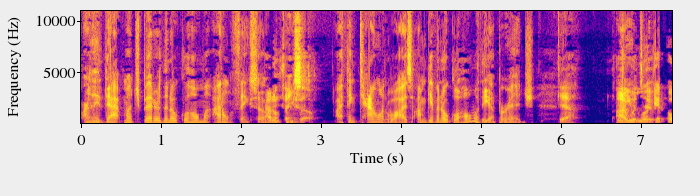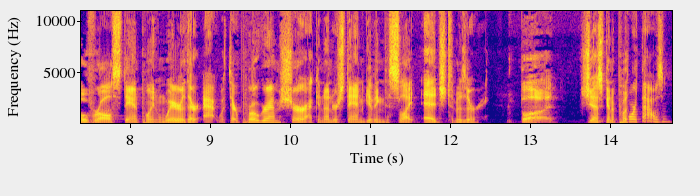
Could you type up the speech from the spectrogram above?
are they that much better than Oklahoma? I don't think so. I don't think so. I think talent wise, I'm giving Oklahoma the upper edge. Yeah. When I would look too. at overall standpoint and where they're at with their program. Sure, I can understand giving the slight edge to Missouri. But just going to put 4,000?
